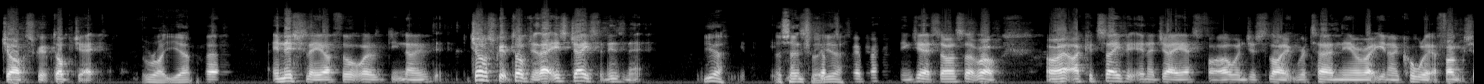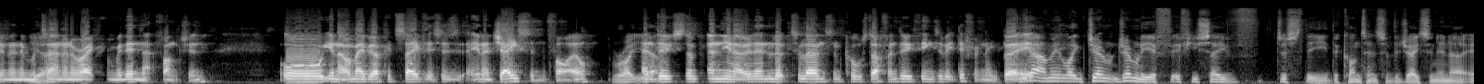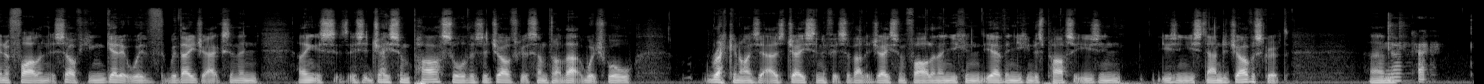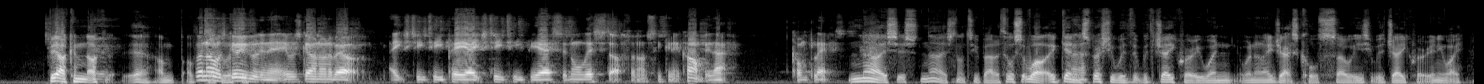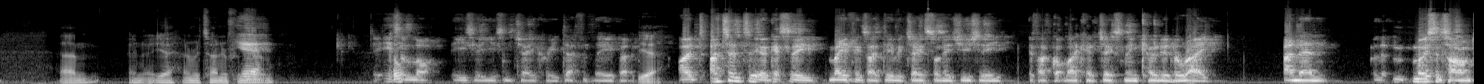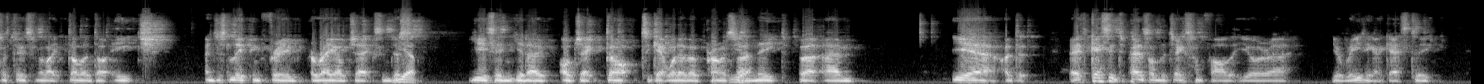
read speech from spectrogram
JavaScript object. right, yeah, Initially, I thought, well, you know, JavaScript object that is JSON, isn't it? yeah, essentially, yeah, Things. Yeah, so I was like, well, all right, I could save it in a JS file and just like return the array, you know, call it a function and then Yeah. return an array from within that function. Or you know, maybe I could save this as in a JSON file right, yeah. and do some, and you know, then look to learn some cool stuff and do things a bit differently. But it- yeah, I mean, like gen- generally, if if you save just the, the contents of the JSON in a in a file in itself, you can get it with, with Ajax, and then I think it's is it JSON parse or there's a JavaScript something like that which will recognize it as JSON if it's a valid JSON file, and then you can yeah then you can just pass it using using your standard JavaScript. Um, okay. yeah, I can, I can yeah. I'm, I'll When take I a was googling it, it was going on about HTTP, HTTPS, and all this stuff, and I was thinking it can't be that complex. No, it's just no, it's not too bad at all. So, well, again, No. especially with with jQuery, when when an Ajax call's so easy with jQuery anyway, um, and uh, yeah, and returning from Yeah. there, It is Cool. a lot easier using jQuery, definitely. But yeah, I, I tend to, I guess the main things I do with JSON is usually if I've got like a JSON encoded array, and then most of the time I'm just doing something like dollar dot each and just looping through array objects and just Yep. using you know object dot to get whatever parameter Yeah. I need. But um, yeah, I, d- I guess it depends on the JSON file that you're uh, you're reading. I guess to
